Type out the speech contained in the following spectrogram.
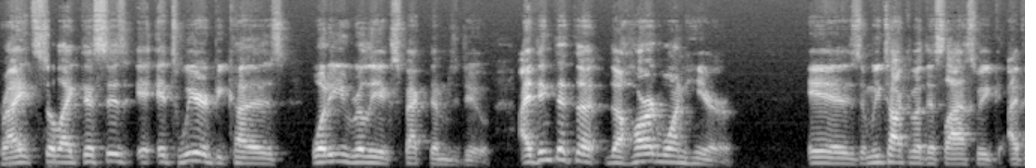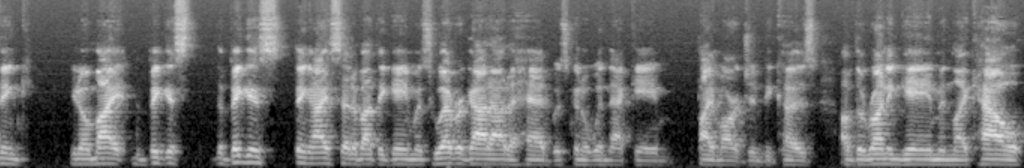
right? So like this is it, it's weird because what do you really expect them to do? I think that the the hard one here is, and we talked about this last week. I think you know my the biggest the biggest thing I said about the game was whoever got out ahead was going to win that game by margin because of the running game and like how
